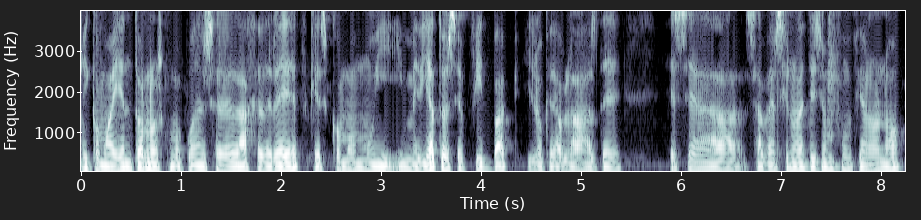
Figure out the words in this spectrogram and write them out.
y como hay entornos como pueden ser el ajedrez, que es como muy inmediato ese feedback y lo que hablabas de ese saber si una decisión funciona o no,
